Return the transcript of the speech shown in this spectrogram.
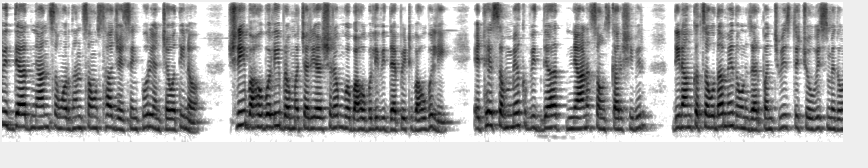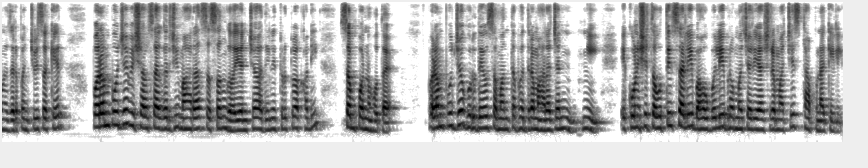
विद्या ज्ञान संवर्धन संस्था जयसिंगपूर यांच्या वतीनं श्री बाहुबली ब्रह्मचर्य आश्रम व बाहुबली विद्यापीठ बाहुबली येथे सम्यक विद्या ज्ञान संस्कार शिबिर दिनांक चौदा मे दोन हजार पंचवीस ते चोवीस मे दोन हजार पंचवीस अखेर परमपूज्य विशाल सागरजी महाराज ससंघ यांच्या अधिनेतृत्वाखाली संपन्न होत आहे. परमपूज्य गुरुदेव समंतभद्र महाराजांनी एकोणीसशे चौतीस साली बाहुबली ब्रह्मचर्य आश्रमाची स्थापना केली.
